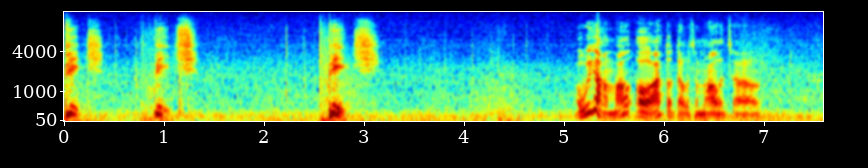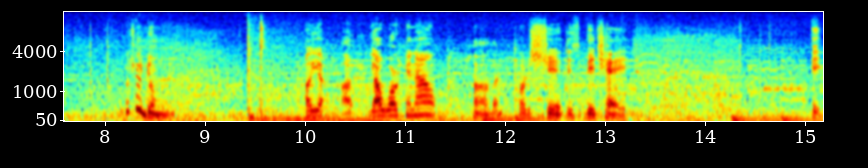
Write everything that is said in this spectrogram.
bitch, bitch, bitch. Oh, we got a mol- Oh, I thought that was a Molotov. What you doing? Oh, y'all, uh, working out? Huh, let me throw the shit at this bitch head. It,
